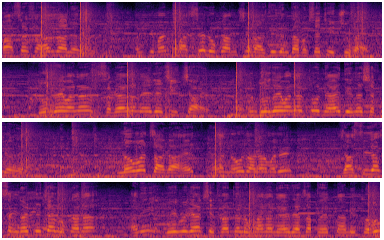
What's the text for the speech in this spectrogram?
बासष्ट हजार झाले असतील पण किमान पाचशे लोक आमची भारतीय जनता पक्षाची इच्छुक आहेत. दुर्दैवानं सगळ्यांना न्याय द्यायची इच्छा आहे पण दुर्दैवानं तो न्याय देणं शक्य नाही. नव्वद जागा आहेत या नऊ जागामध्ये जास्तीत जास्त संघटनेच्या लोकांना आणि वेगवेगळ्या क्षेत्रातल्या लोकांना न्याय द्यायचा प्रयत्न आम्ही करू.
